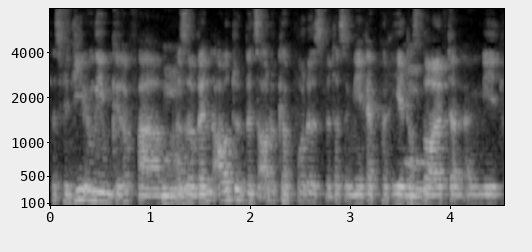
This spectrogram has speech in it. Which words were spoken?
dass wir die irgendwie im Griff haben. Mhm. Also wenn Auto, das Auto kaputt ist, wird das irgendwie repariert, das Mhm. läuft dann irgendwie,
